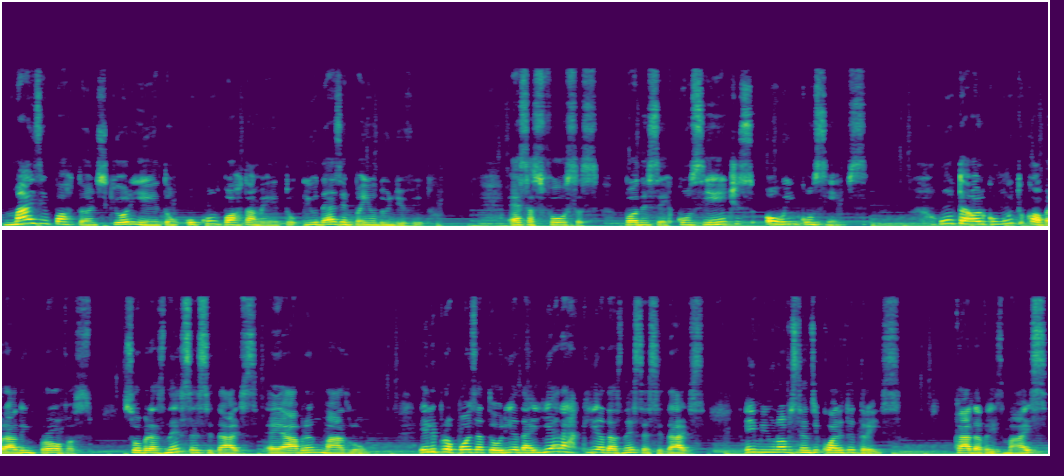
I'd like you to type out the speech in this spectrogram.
mais importantes que orientam o comportamento e o desempenho do indivíduo. Essas forças podem ser conscientes ou inconscientes. Um teórico muito cobrado em provas sobre as necessidades é Abraham Maslow. Ele propôs a teoria da hierarquia das necessidades em 1943. Cada vez mais,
